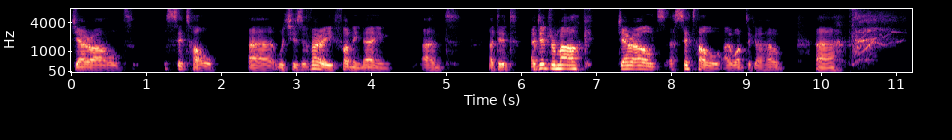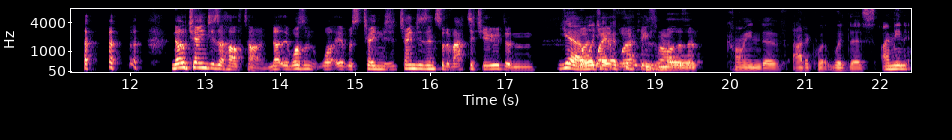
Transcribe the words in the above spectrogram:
Gerald Sithole, uh, which is a very funny name. And I did I did remark Gerald's a sithole. I want to go home. Uh, no changes at half time. No, it wasn't what it was. Change changes in sort of attitude and Yeah, way, which way I, I of thought working rather more than kind of adequate with this. I mean,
